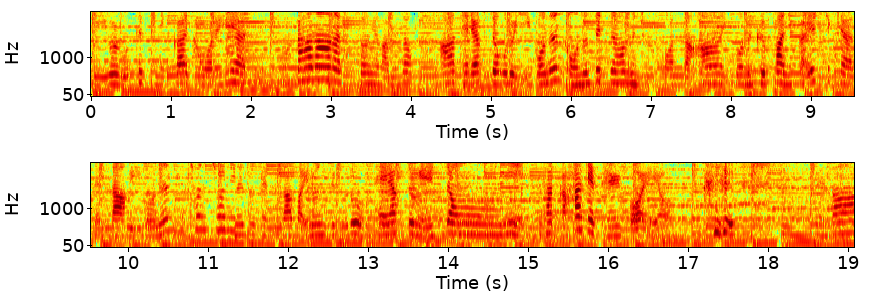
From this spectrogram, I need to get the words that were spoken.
뭐 이걸 못했으니까 4월에 해야지 하나하나 작성해 가면서 아 대략적으로 이거는 어느 때쯤 하면 좋을 것 같다. 아 이거는 급하니까 일찍 해야 된다. 뭐 이거는 천천히 해도 된다. 막 이런 식으로 대략적인 일정이 부사가 하게 될 거예요. 그래서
